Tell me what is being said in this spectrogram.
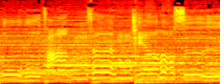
湖长城桥丝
